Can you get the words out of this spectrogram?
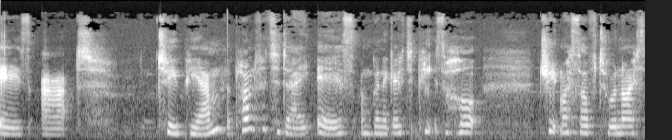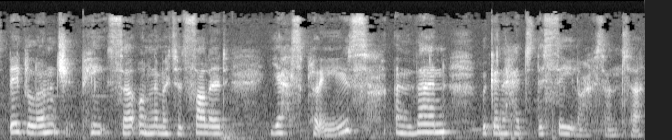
is at 2pm. The plan for today is I'm going to go to Pizza Hut, treat myself to a nice big lunch, pizza, unlimited salad, yes please. And then we're going to head to the Sea Life Centre.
